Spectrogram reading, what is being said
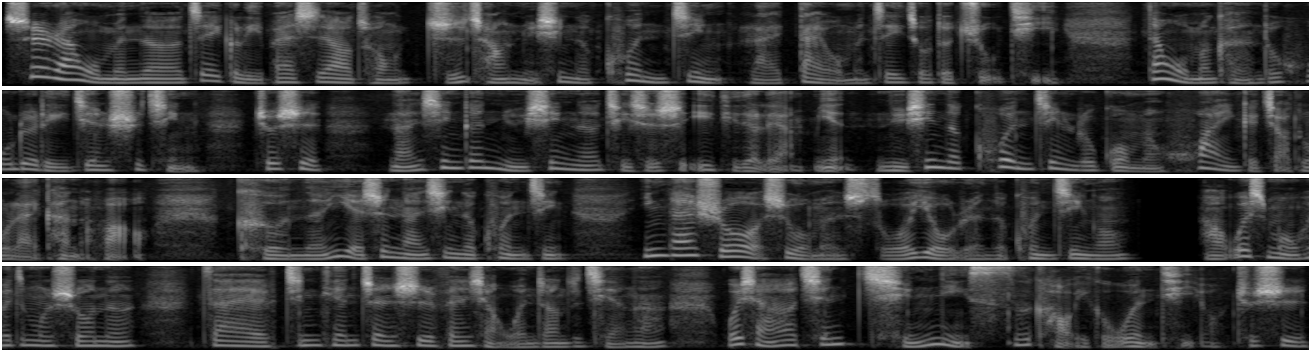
虽然我们呢这个礼拜是要从职场女性的困境来带我们这一周的主题，但我们可能都忽略了一件事情，就是男性跟女性呢其实是一体的两面。女性的困境，如果我们换一个角度来看的话哦，可能也是男性的困境。应该说是我们所有人的困境哦。好，为什么我会这么说呢？在今天正式分享文章之前啊，我想要先请你思考一个问题哦，就是。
